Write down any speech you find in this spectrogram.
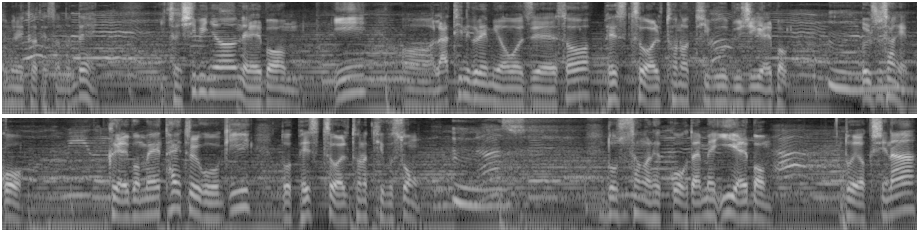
nominate가 됐었는데 2012년 앨범이 어, Latin Grammy Awards에서 Best Alternative Music Album을 음. 수상했고 그 앨범의 타이틀곡이 또 Best Alternative Song도 음. 수상을 했고 그다음에 이 앨범도 역시나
